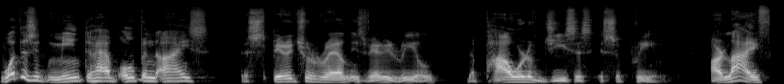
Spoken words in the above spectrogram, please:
What does it mean to have opened eyes? The spiritual realm is very real. The power of Jesus is supreme. Our life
